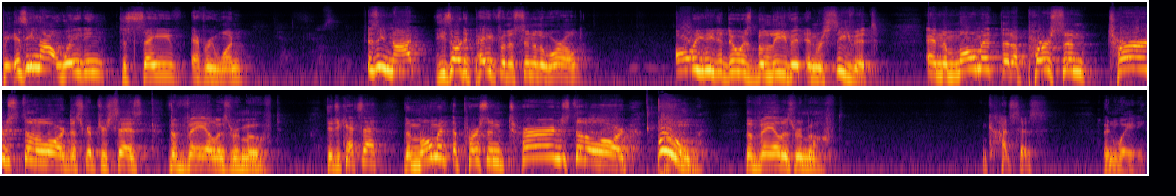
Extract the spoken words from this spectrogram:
I mean, is he not waiting to save everyone? Is he not? He's already paid for the sin of the world. All you need to do is believe it and receive it. And the moment that a person turns to the Lord, the scripture says, the veil is removed. Did you catch that? The moment the person turns to the Lord, boom, the veil is removed. And God says, I've been waiting.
